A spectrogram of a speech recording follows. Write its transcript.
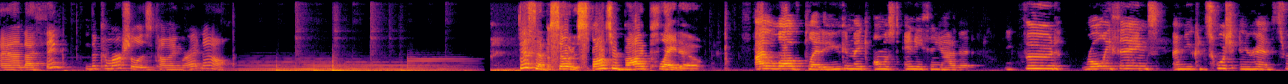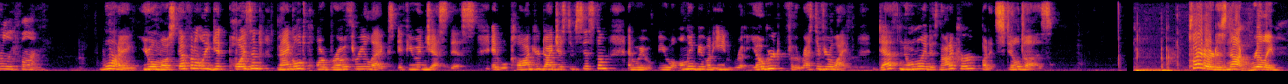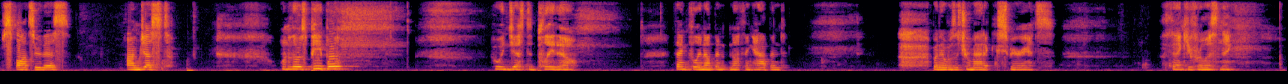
and i think the commercial is coming right now This episode is sponsored by Play Doh. I love Play Doh. You can make almost anything out of it. Food, rolly things, and you can squish it in your hands. It's really fun. Warning, you will most definitely get poisoned, mangled, or grow three legs if you ingest this. It will clog your digestive system, and we, you will only be able to eat yogurt for the rest of your life. Death normally does not occur, but it still does. Play-Doh does not really sponsor this. I'm just one of those people who ingested Play-Doh. Thankfully, nothing, nothing happened. But it was a traumatic experience. Thank you for listening.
